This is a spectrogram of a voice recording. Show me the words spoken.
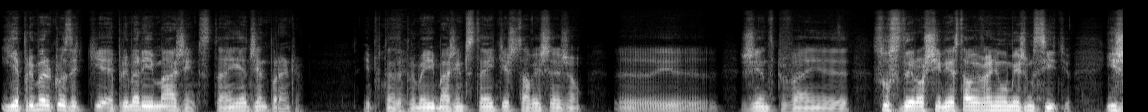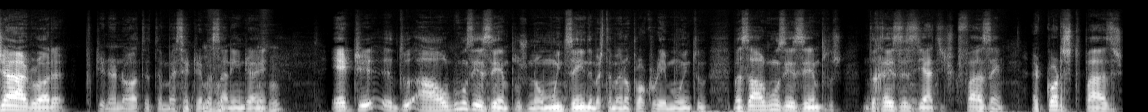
E a primeira coisa que a primeira imagem que se tem é de gente branca. E, portanto, okay. a primeira imagem que se tem é que estes talvez sejam uh, gente que vem uh, suceder aos chineses, talvez venham no mesmo sítio. E já agora, porque na nota, também sem querer amassar uhum. ninguém, uhum é que eh, há alguns exemplos, não muitos ainda, mas também não procurei muito, mas há alguns exemplos de reis asiáticos que fazem acordos de pazes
